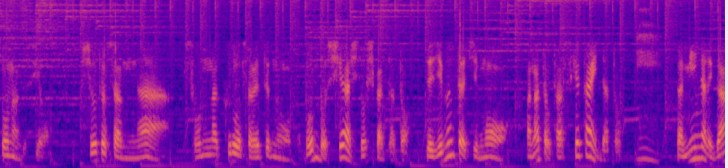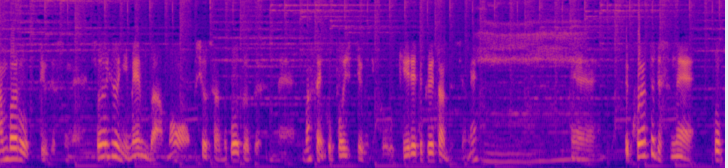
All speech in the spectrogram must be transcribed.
そうなんですよ。塩田さんがそんな苦労されてるのをどんどんシェアしてほしかったと。で自分たちもあなたを助けたいんだと、えー、だみんなで頑張ろうっていうですねそういうふうにメンバーも塩さんのことをですねまさにこうポジティブにこう受け入れてくれたんですよね。え。ー、でこうやってですねトッ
